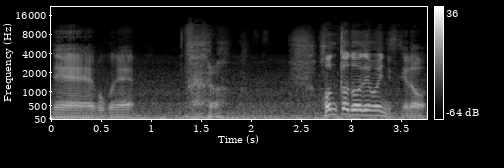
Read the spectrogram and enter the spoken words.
で僕ねあの本当どうでもいいんですけど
